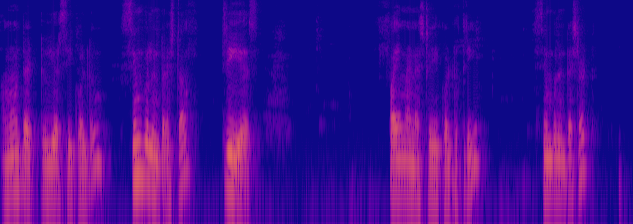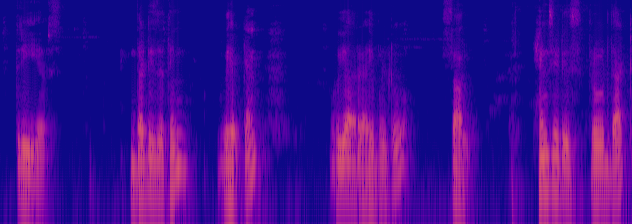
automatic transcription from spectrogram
amount at 2 years equal to simple interest of 3 years. 5 minus 2 equal to 3 simple interest at 3 years. That is the thing we can we are able to solve hence it is proved that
